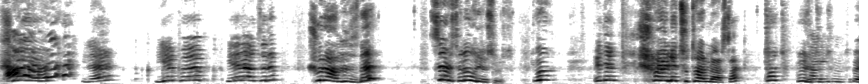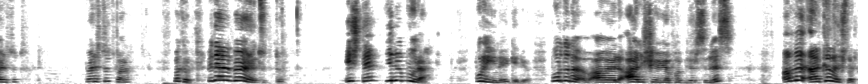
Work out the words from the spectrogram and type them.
Şöyle yapıp yere atırıp şuranızda sırtına vuruyorsunuz. Bu bir de şöyle tutarlarsa tut böyle tut tut. böyle tut böyle tut bana. Bakın bir de böyle tuttu. Bura yine geliyor. Burada da öyle aynı şeyi yapabilirsiniz. Ama arkadaşlar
